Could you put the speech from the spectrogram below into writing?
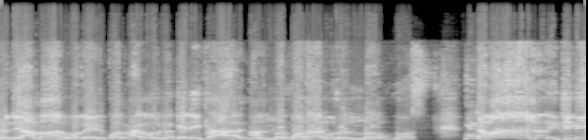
যদি আমার মনের কথাগুলিকে লেখার জন্য বলার জন্য তাম পৃথিবী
